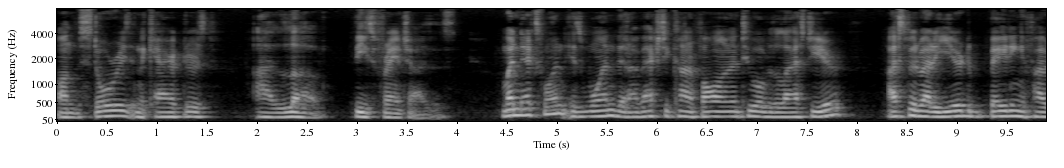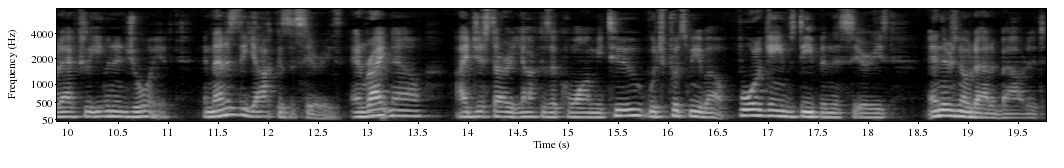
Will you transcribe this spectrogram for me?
on the stories and the characters. I love these franchises. My next one is one that I've actually kind of fallen into over the last year. I spent about a year debating if I would actually even enjoy it, and that is the Yakuza series. And right now, I just started Yakuza Kiwami 2, which puts me about four games deep in this series, and there's no doubt about it.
